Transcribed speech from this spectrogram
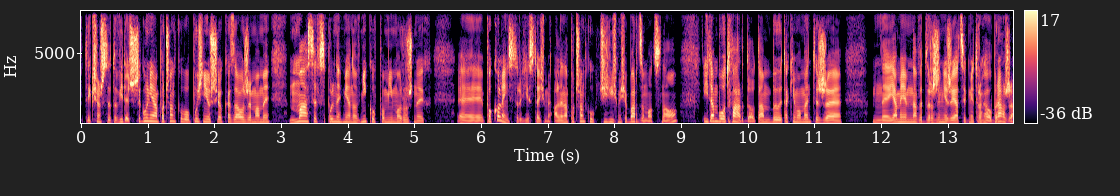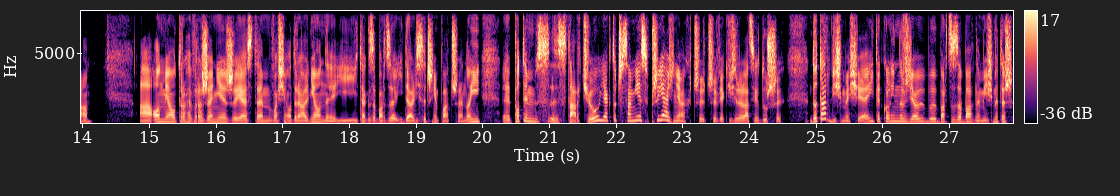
w tej książce to widać, szczególnie na początku, bo później już się okazało, że mamy masę wspólnych mianowników pomimo różnych e, pokoleń, z których jesteśmy, ale na początku kłóciliśmy się bardzo mocno i tam było twardo. Tam były takie momenty, że mm, ja miałem nawet wrażenie, że Jacek mnie trochę obraża, a on miał trochę wrażenie, że ja jestem właśnie odrealniony i, i, tak za bardzo idealistycznie patrzę. No i e, po tym starciu, jak to czasami jest w przyjaźniach, czy, czy w jakichś relacjach dłuższych, dotarliśmy się i te kolejne rozdziały były bardzo zabawne. Mieliśmy też,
